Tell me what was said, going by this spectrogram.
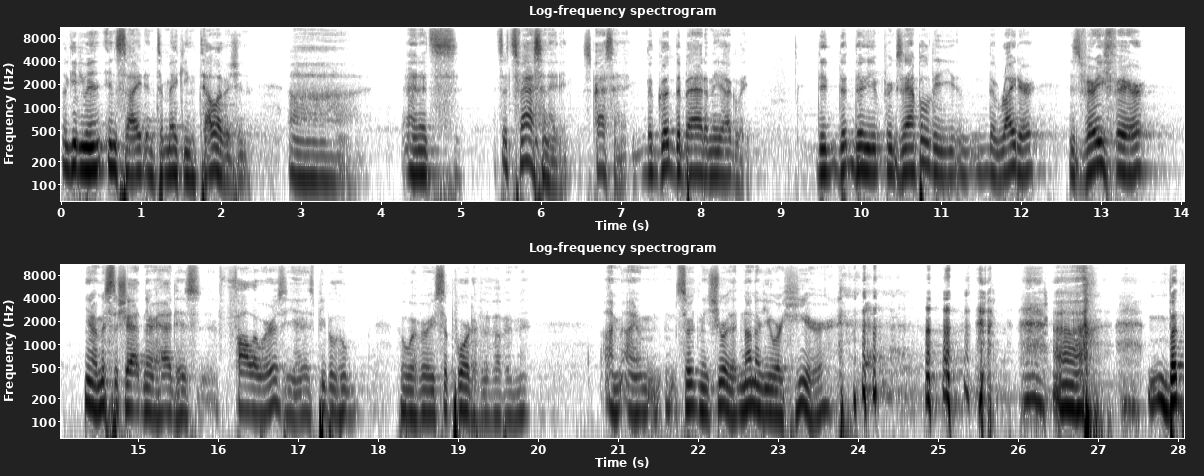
it'll give you an insight into making television. Uh, and it's, it's, it's fascinating. It's fascinating. The good, the bad, and the ugly. The, the, the, for example, the, the writer is very fair. You know, Mr. Shatner had his followers, he had his people who, who were very supportive of him. I'm, I'm certainly sure that none of you are here. uh, but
